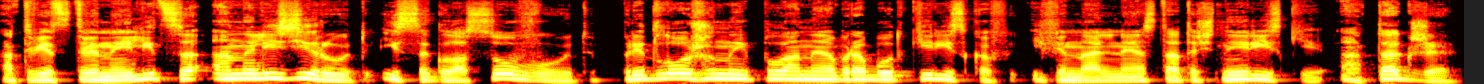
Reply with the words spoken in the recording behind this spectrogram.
Ответственные лица анализируют и согласовывают предложенные планы обработки рисков и финальные остаточные риски, а также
